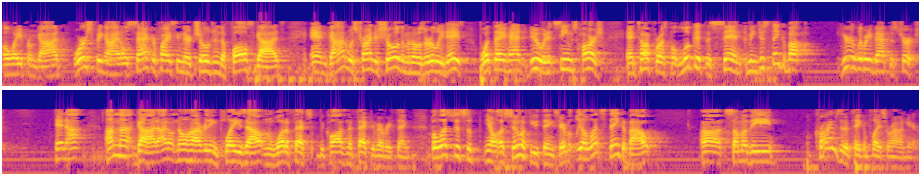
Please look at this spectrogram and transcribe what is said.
away from God, worshiping idols, sacrificing their children to false gods. And God was trying to show them in those early days what they had to do. And it seems harsh and tough for us, but look at the sin. I mean, just think about here at Liberty Baptist Church. Okay, now, I'm not God. I don't know how everything plays out and what affects the cause and effect of everything. But let's just you know assume a few things here. But you know, let's think about uh, some of the crimes that have taken place around here.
